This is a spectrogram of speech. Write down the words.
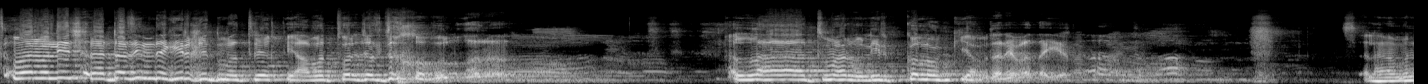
তোমার বলি সারাটা জিন্দগির খিদমত রে, কিয়ামত পর্যন্ত কবুল করো। আল্লাহ তোমার বলির কলম কি আমরা রে বাদাইও না। সালামুন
